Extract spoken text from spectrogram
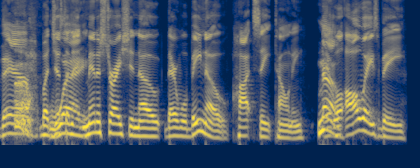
there. But just an administration note: there will be no hot seat, Tony. No. it will always be.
